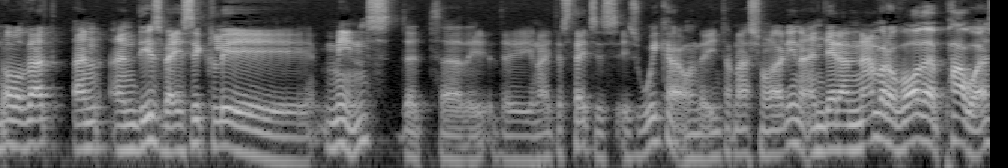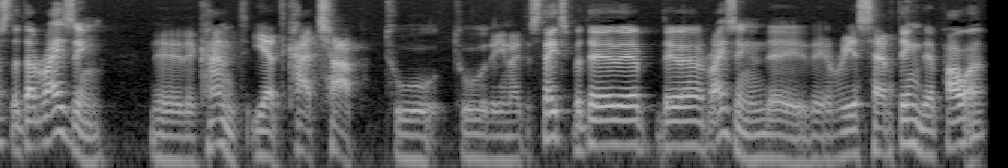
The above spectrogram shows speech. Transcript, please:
and all of that. And, and this basically means that uh, the, the United States is, is weaker on the international arena. And there are a number of other powers that are rising. They, they can't yet catch up to, to the United States, but they're, they're, they're rising and they, they're reasserting their power.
